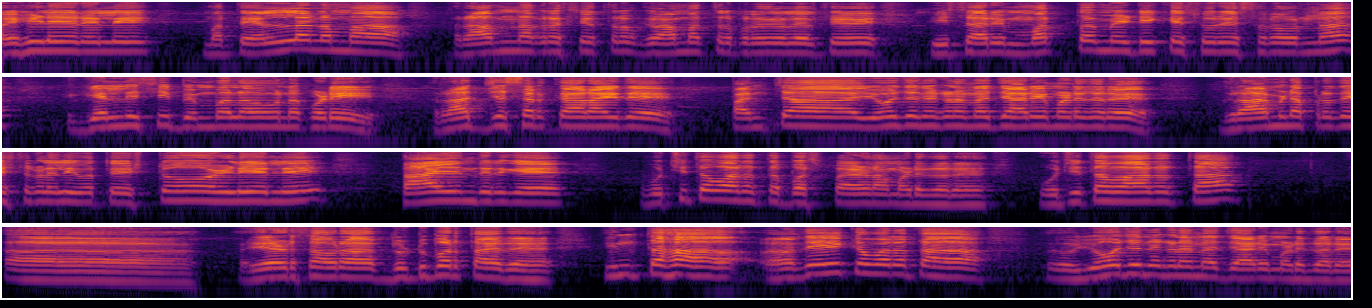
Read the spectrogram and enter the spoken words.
ಮಹಿಳೆಯರಲ್ಲಿ ಮತ್ತು ಎಲ್ಲ ನಮ್ಮ ರಾಮನಗರ ಕ್ಷೇತ್ರ, ಗ್ರಾಮಾಂತರ ಪ್ರದೇಶಗಳಲ್ಲಿ ಈ ಸಾರಿ ಮತ್ತೊಮ್ಮೆ ಡಿ ಕೆ ಸುರೇಶ್ರವ್ರನ್ನ ಗೆಲ್ಲಿಸಿ ಬೆಂಬಲವನ್ನು ಕೊಡಿ. ರಾಜ್ಯ ಸರ್ಕಾರ ಇದೆ, ಪಂಚ ಯೋಜನೆಗಳನ್ನು ಜಾರಿ ಮಾಡಿದ್ದಾರೆ. ಗ್ರಾಮೀಣ ಪ್ರದೇಶಗಳಲ್ಲಿ ಇವತ್ತು ಎಷ್ಟೋ ಹಳ್ಳಿಯಲ್ಲಿ ತಾಯಂದಿರಿಗೆ ಉಚಿತವಾದಂಥ ಬಸ್ ಪ್ರಯಾಣ ಮಾಡಿದ್ದಾರೆ. ಉಚಿತವಾದಂಥ ಎರಡು ಸಾವಿರ ದುಡ್ಡು ಬರ್ತಾ ಇದೆ. ಇಂತಹ ಅನೇಕವಾದಂಥ ಯೋಜನೆಗಳನ್ನು ಜಾರಿ ಮಾಡಿದ್ದಾರೆ.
